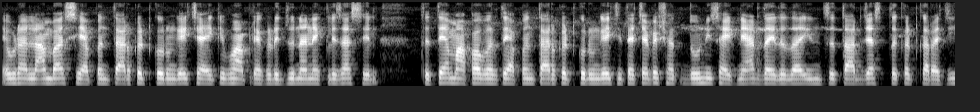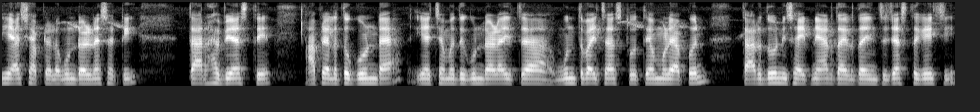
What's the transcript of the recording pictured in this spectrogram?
एवढा लांब अशी आपण तारकट करून घ्यायची आहे किंवा आपल्याकडे जुना नेकलेस असेल तर त्या मापावरती आपण तार कट करून घ्यायची. त्याच्यापेक्षा दोन्ही साईडने अर्धा अर्धा इंच तार जास्त कट करायची. ही अशी आपल्याला गुंडाळण्यासाठी तार हवी असते. आपल्याला तो गोंडा याच्यामध्ये गुंडाळायचा गुंतवायचा असतो. त्यामुळे आपण तार दोन्ही साईडने अर्धा अर्धा इंच जास्त घ्यायची.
